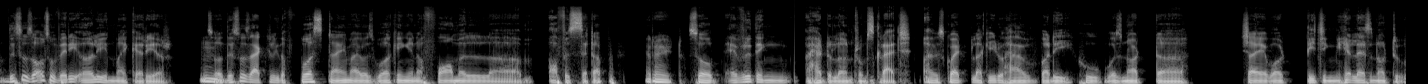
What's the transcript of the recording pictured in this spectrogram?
This was also very early in my career. So Hmm. this was actually the first time I was working in a formal um, office setup. right. So everything I had to learn from scratch. I was quite lucky to have Vadi who was not uh, shy about teaching me a lesson or two.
